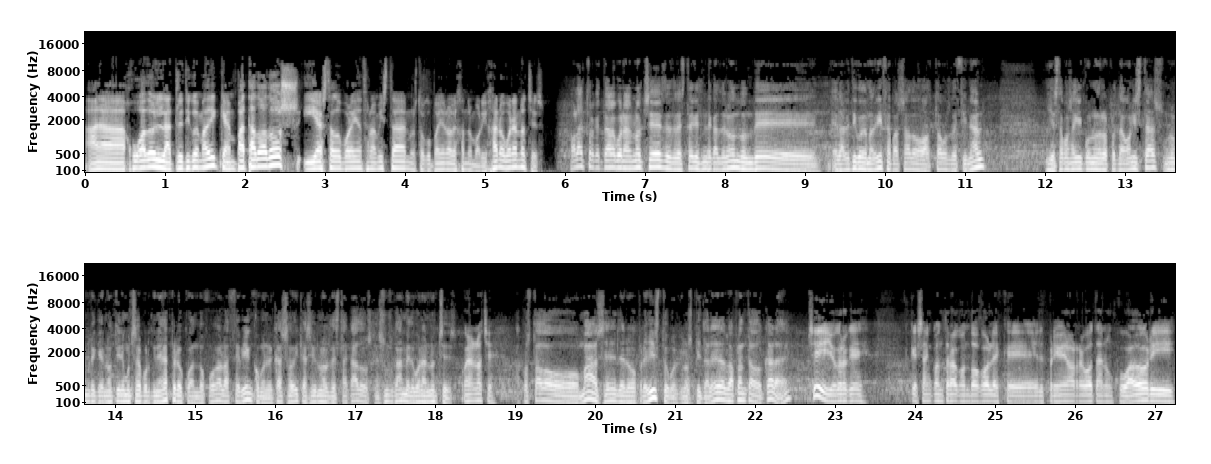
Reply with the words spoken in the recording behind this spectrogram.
ha jugado el Atlético de Madrid, que ha empatado a dos y ha estado por ahí en zona mixta nuestro compañero Alejandro Morijano. Buenas noches. Hola Héctor, ¿qué tal? Buenas noches desde el Estadio Vicente Calderón, donde el Atlético de Madrid ha pasado a octavos de final. Y estamos aquí con uno de los protagonistas, un hombre que no tiene muchas oportunidades, pero cuando juega lo hace bien, como en el caso de hoy, que ha sido uno de los destacados, Jesús Gámez. Buenas noches. Buenas noches. Ha costado más ¿eh? de lo previsto, porque el Hospitalet lo ha plantado cara. ¿eh? Sí, yo creo que, que se ha encontrado con dos goles que el primero rebota en un jugador y,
